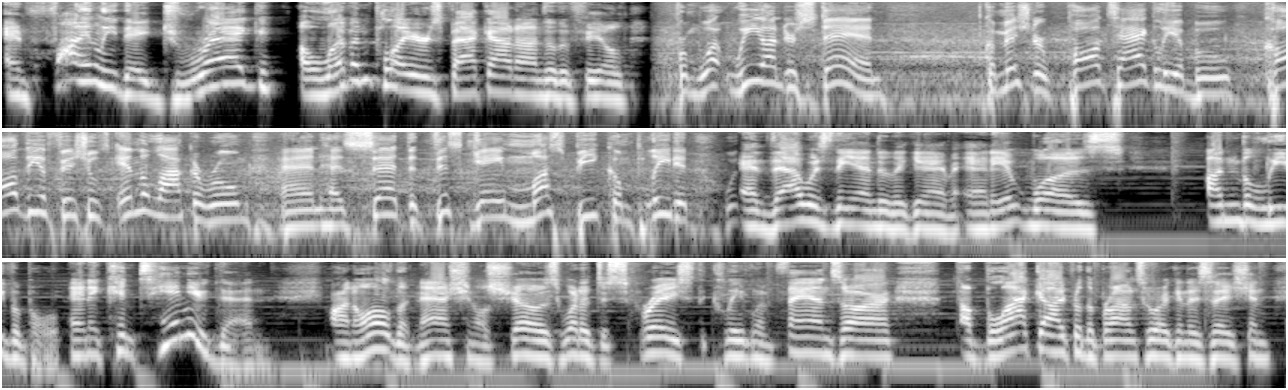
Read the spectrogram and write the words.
And finally, they drag 11 players back out onto the field. From what we understand, Commissioner Paul Tagliabue called the officials in the locker room and has said that this game must be completed. And that was the end of the game. And it was unbelievable. And it continued then on all the national shows. What a disgrace the Cleveland fans are. A black eye for the Browns organization.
